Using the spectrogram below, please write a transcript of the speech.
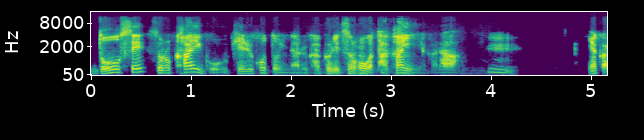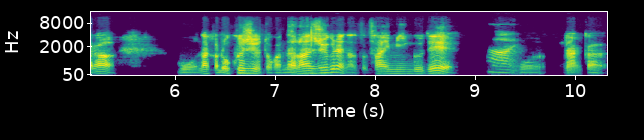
どうせその介護を受けることになる確率の方が高いんやから、うん。やから、もうなんか60とか70ぐらいになったタイミングで、はい。もうなんか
